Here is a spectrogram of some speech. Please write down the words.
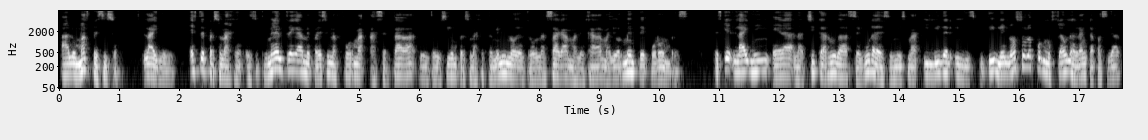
a lo más preciso, Lightning, Este personaje en su primera entrega me parece una forma acertada de introducir un personaje femenino dentro de una saga manejada mayormente por hombres. Es que Lightning era la chica ruda, segura de sí misma y líder indiscutible no solo por mostrar una gran capacidad,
